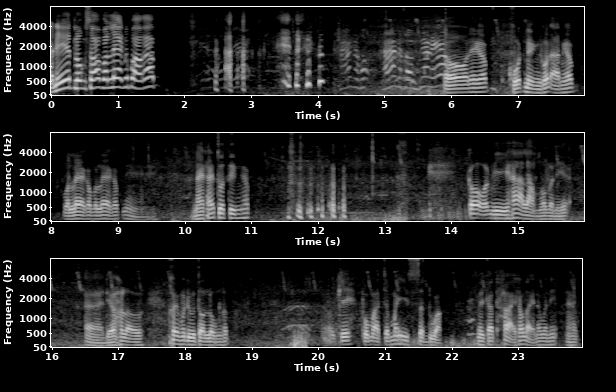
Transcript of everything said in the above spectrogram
อันนี้ลงซ้อมวันแรกหรือเปล่าครับขากระเพาะขากระสอบเพื่อนแล้วอ๋อนี่ครับโค้ดหนึ่งโค้ดอ่านครับ วันแรกครับวันแรกครับนี่นายท้ายตัวตึงครับ ก็มันมีห้าลำครับวันนี้ อ่า เดี๋ยวเราค่อยมาดูตอนลงครับโอ เค ผมอาจจะไม่สะดวกในการถ่ายเท่าไหร่นะวันนี้นะครับ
